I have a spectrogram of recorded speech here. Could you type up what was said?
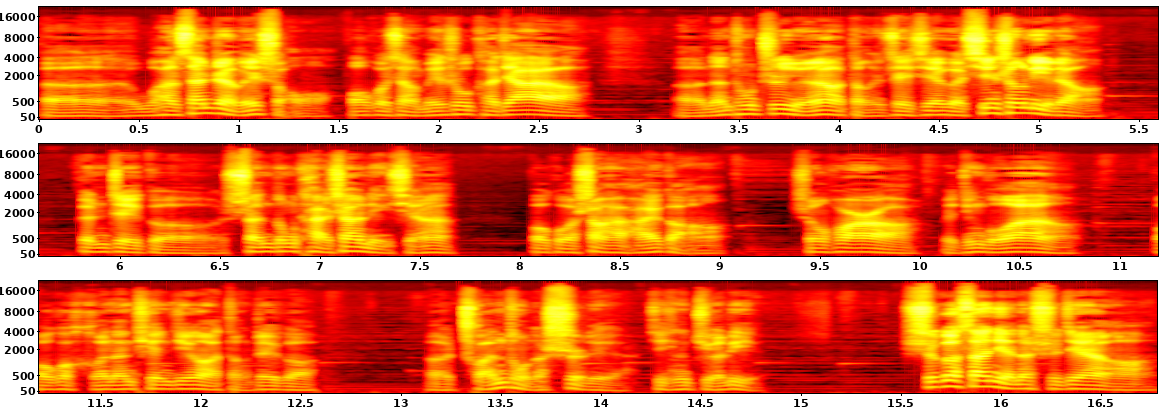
呃武汉三镇为首，包括像梅州客家呀、呃南通之云啊等这些个新生力量，跟这个山东泰山领衔，包括上海海港、申花啊、北京国安啊，包括河南天津啊等这个呃传统的势力进行角力。时隔三年的时间啊。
